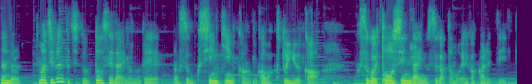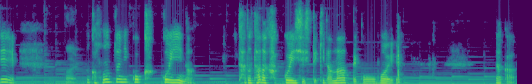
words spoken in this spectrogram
なんだろう、まあ、自分たちと同世代なのでなんかすごく親近感が湧くというかすごい等身大の姿も描かれていて。はい、なんか本当にこうかっこいいな。ただただかっこいいし素敵だなってこう思える。なんか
